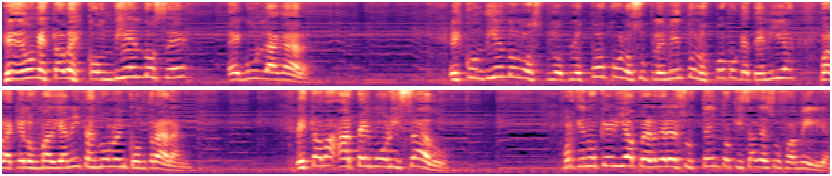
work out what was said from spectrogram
Gedeón estaba escondiéndose en un lagar. Escondiendo los, lo, lo poco, los suplementos, los pocos que tenía para que los madianitas no lo encontraran. Estaba atemorizado. Porque no quería perder el sustento quizás de su familia.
